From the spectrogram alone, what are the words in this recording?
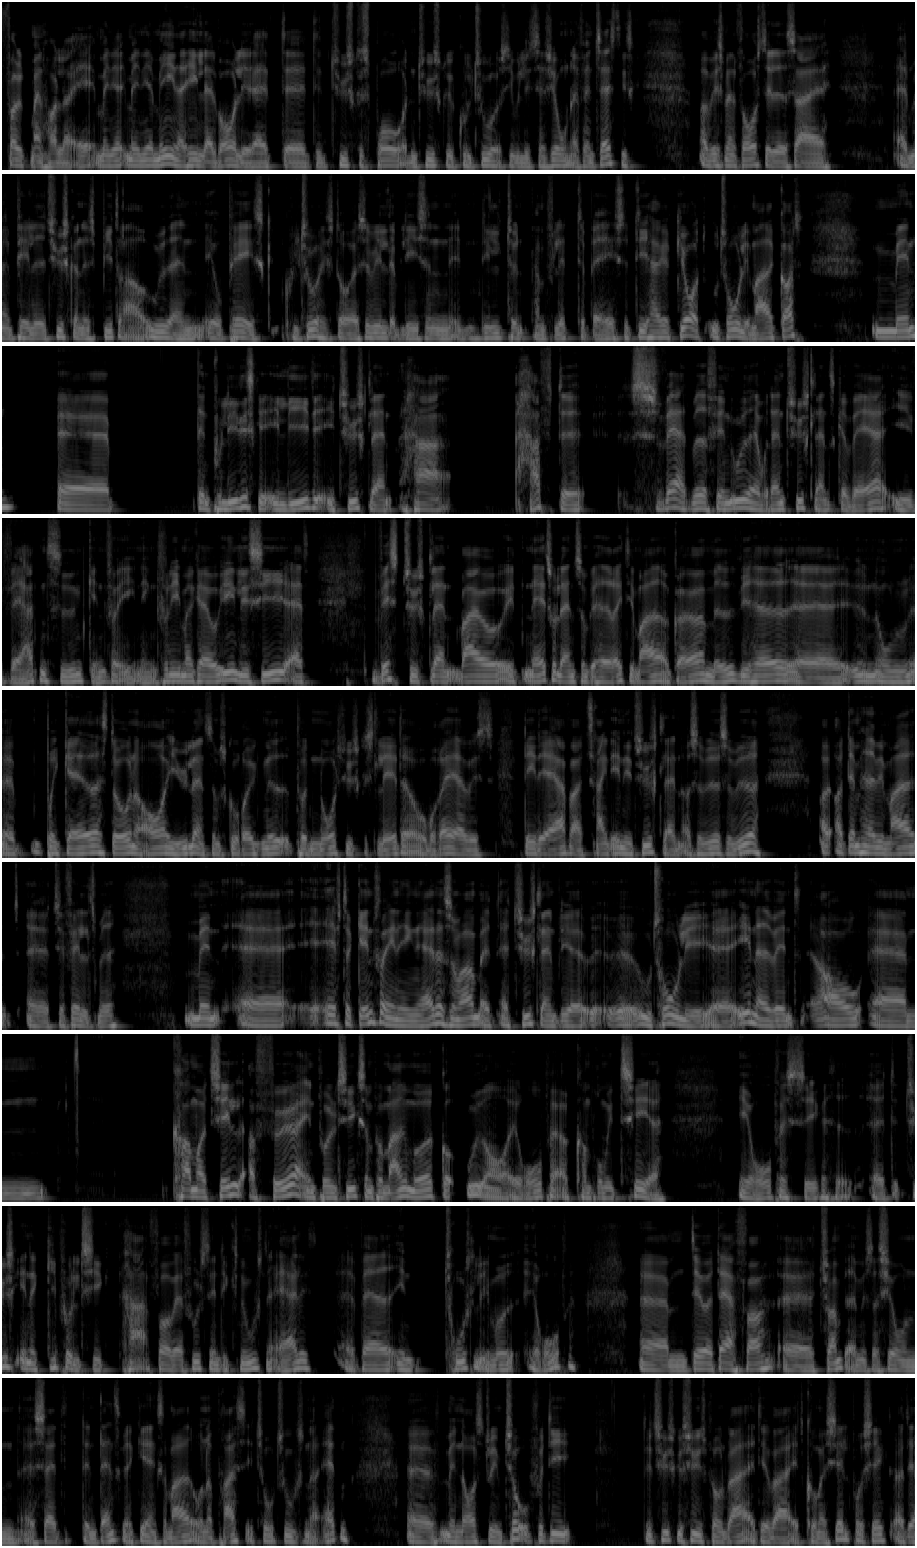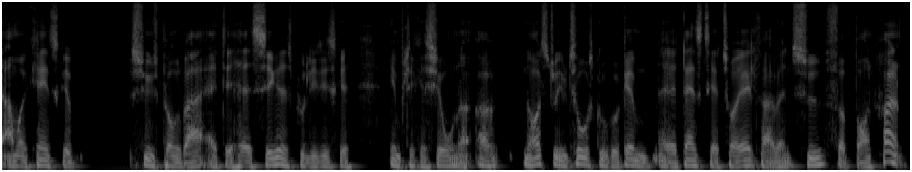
folk, man holder af. Men jeg, men jeg mener helt alvorligt, at øh, det tyske sprog og den tyske kultur og civilisation er fantastisk. Og hvis man forestillede sig at man pillede tyskernes bidrag ud af en europæisk kulturhistorie, så ville der blive sådan en lille tynd pamflet tilbage. Så de har gjort utrolig meget godt, men øh, den politiske elite i Tyskland har haft det svært ved at finde ud af, hvordan Tyskland skal være i verden siden genforeningen. Fordi man kan jo egentlig sige, at Vesttyskland var jo et NATO-land, som vi havde rigtig meget at gøre med. Vi havde øh, nogle øh, brigader stående over i Jylland, som skulle rykke ned på den nordtyske slette og operere, hvis DDR var trængt ind i Tyskland osv. osv. Og, og dem havde vi meget øh, til fælles med. Men øh, efter genforeningen er det som om, at, at Tyskland bliver øh, utrolig øh, indadvendt og øh, kommer til at føre en politik, som på mange måder går ud over Europa og kompromitterer Europas sikkerhed. Øh, det tysk energipolitik har, for at være fuldstændig knusende ærligt, øh, været en trussel imod Europa. Øhm, det var derfor, øh, Trump-administrationen øh, satte den danske regering så meget under pres i 2018 øh, med Nord Stream 2, fordi det tyske synspunkt var, at det var et kommersielt projekt, og det amerikanske synspunkt var, at det havde sikkerhedspolitiske implikationer, og Nord Stream 2 skulle gå gennem dansk territorialfarvand syd for Bornholm.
